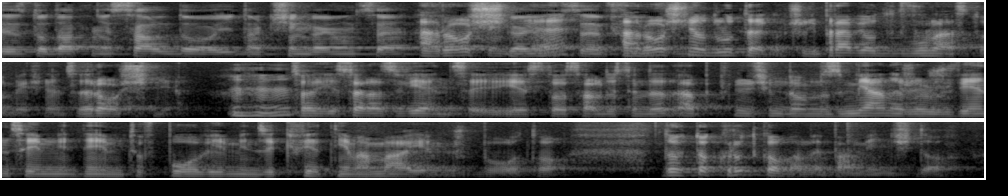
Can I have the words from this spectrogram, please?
jest dodatnie saldo i tak sięgające. A rośnie, sięgające w- a rośnie od lutego, czyli prawie od 12 miesięcy, rośnie. Mhm. Co jest coraz więcej. Jest to saldo, a tą zmianę, że już więcej, nie wiem, to w połowie między kwietniem a majem już było to. To, to krótko mamy pamięć do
